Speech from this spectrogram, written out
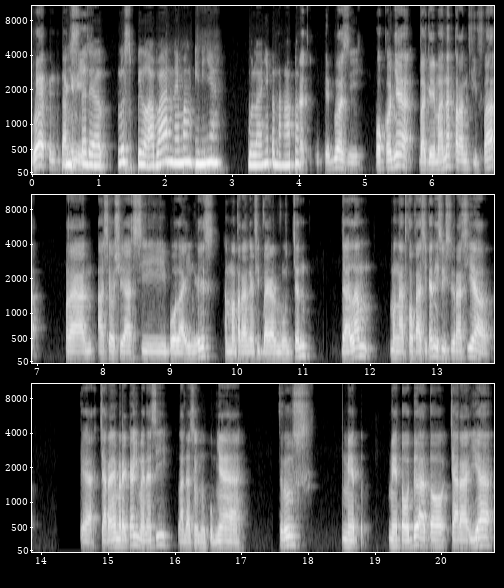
Gue tentang ini. Bisa deh, lu spill apaan emang ininya? Bolanya tentang apa? gue sih. Pokoknya bagaimana peran FIFA, peran asosiasi bola Inggris, sama peran FC Bayern Munchen dalam mengadvokasikan isu-isu rasial. Ya, caranya mereka gimana sih? Landasan hukumnya. Terus met- metode atau cara ia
